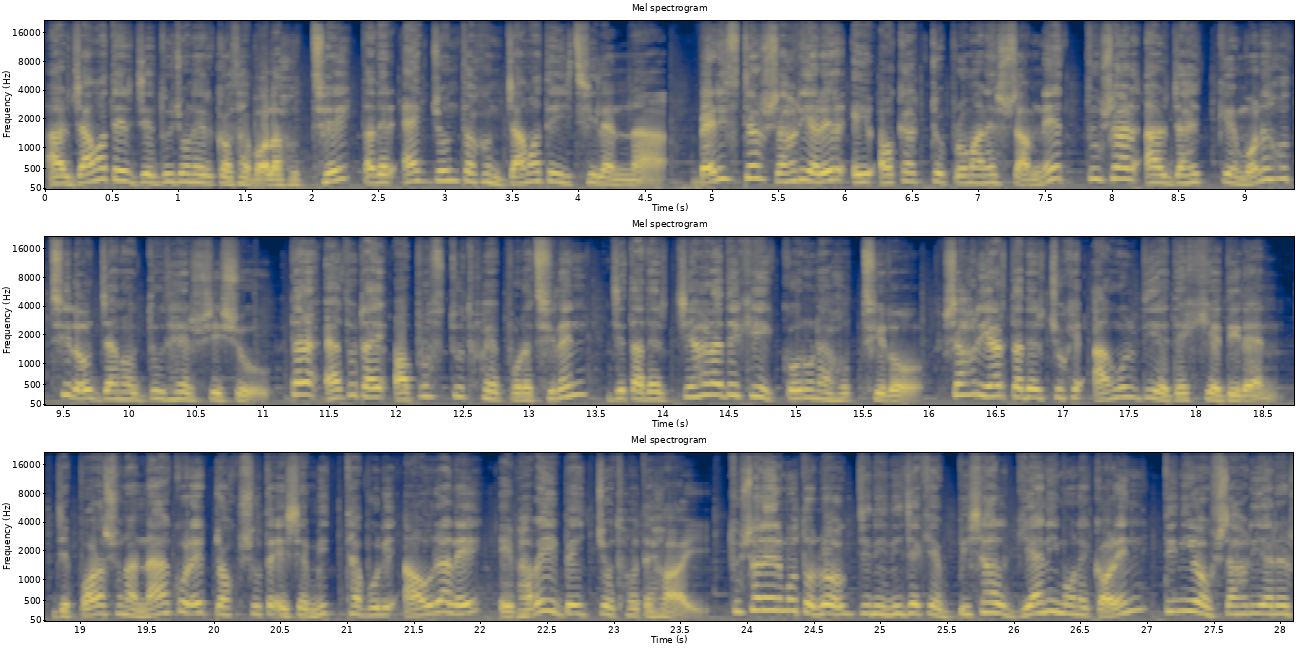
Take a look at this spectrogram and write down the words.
আর জামাতের যে দুজনের কথা বলা হচ্ছে, তাদের একজন তখন জামাতেই ছিলেন না। ব্যারিস্টার শাহরিয়ারের এই অকাট্য প্রমাণের সামনে তুষার আর জাহিদকে মনে হচ্ছিল যেন দুধের শিশু। তারা এতটাই অপ্রস্তুত হয়ে পড়েছিলেন যে তাদের চেহারা দেখেই করুণা হচ্ছিল। শাহরিয়ার তাদের চোখে আঙুল দিয়ে দেখিয়ে দিলেন যে পড়াশোনা না করে টকশোতে এসে মিথ্যা বলি আওড়ালে এভাবেই বেজ্জত হতে হয়। তুষারের মতো লোক যিনি নিজেকে বিশাল জ্ঞানী মনে করেন, তিনিও শাহরিয়ারের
